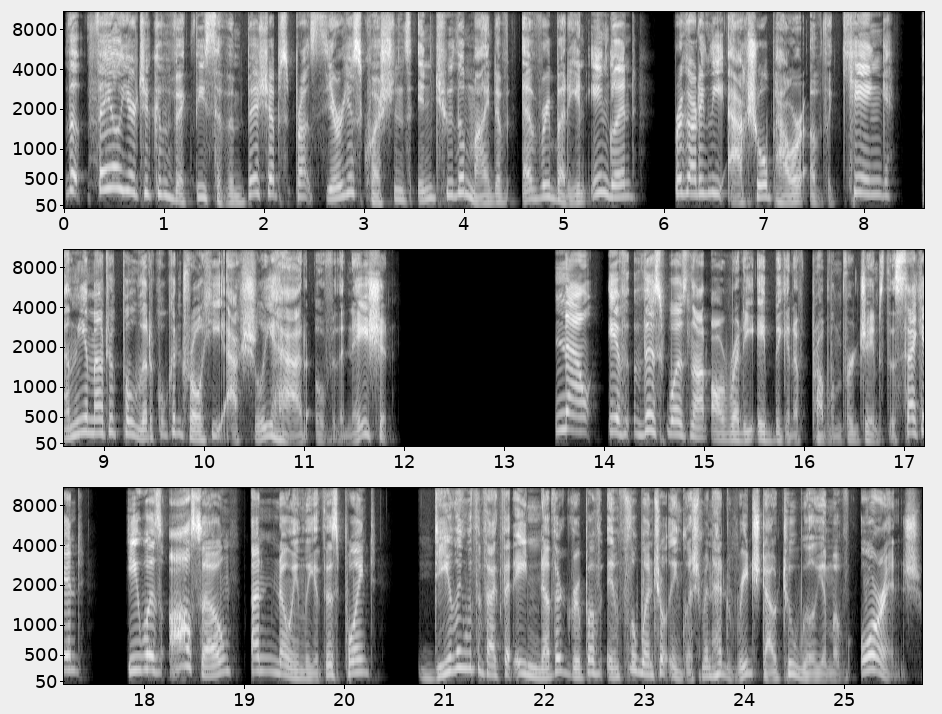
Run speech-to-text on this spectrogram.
The failure to convict these seven bishops brought serious questions into the mind of everybody in England regarding the actual power of the king and the amount of political control he actually had over the nation. Now, if this was not already a big enough problem for James II, he was also, unknowingly at this point, dealing with the fact that another group of influential Englishmen had reached out to William of Orange,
